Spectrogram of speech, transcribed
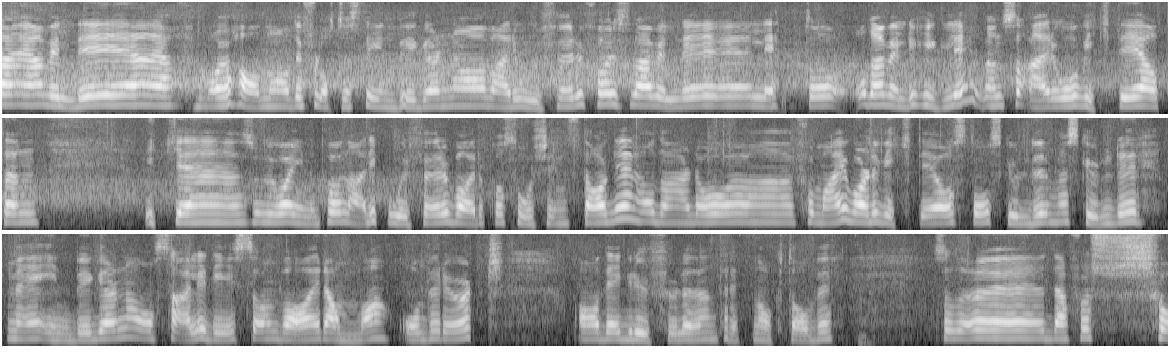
er veldig, jeg må jo ha noen av de flotteste innbyggerne å være ordfører for, så det er veldig lett og, og det er veldig hyggelig. Men så er det òg viktig at en ikke, som du var inne på, hun er ikke ordfører bare på solskinnsdager. Og da, for meg var det viktig å stå skulder med skulder med innbyggerne, og særlig de som var ramma og berørt av det grufulle den 13. oktober. Så Derfor så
